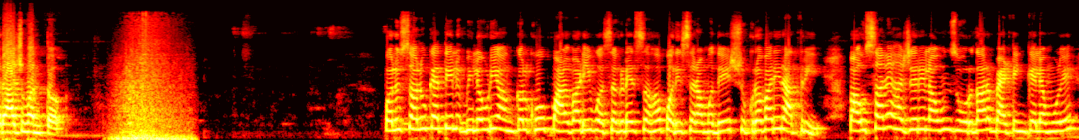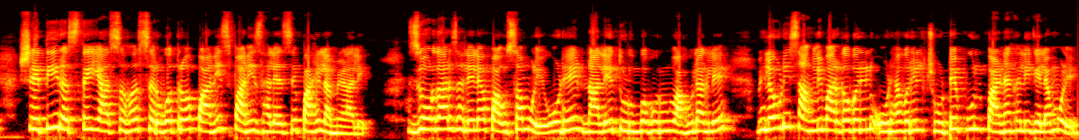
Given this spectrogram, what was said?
राजवंत. पलूस तालुक्यातील भिलवडी अंकलखोप माळवाडी वसगडेसह परिसरामध्ये शुक्रवारी रात्री पावसाने हजेरी लावून जोरदार बॅटिंग केल्यामुळे शेती रस्ते यासह सर्वत्र पाणीच पाणी झाल्याचे पाहायला मिळाले. जोरदार झालेल्या पावसामुळे ओढे नाले तुडुंब भरून वाहू लागले. भिलवडी सांगली मार्गावरील ओढ्यावरील छोटे पूल पाण्याखाली गेल्यामुळे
